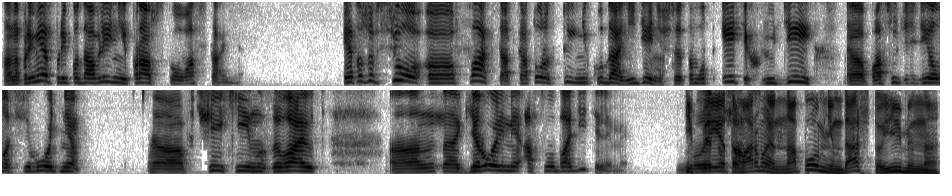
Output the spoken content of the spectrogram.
а, например, при подавлении Пражского восстания. Это же все э, факты, от которых ты никуда не денешься. Это вот этих людей, по сути дела, сегодня э, в Чехии называют э, героями-освободителями. И ну, при этом, Армен, напомним, да, что именно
